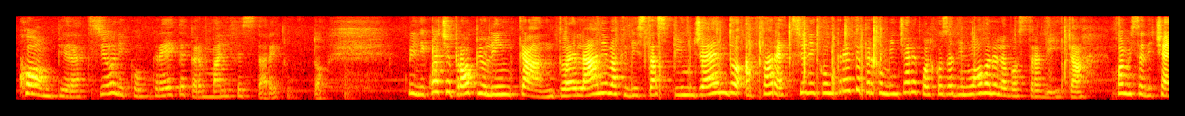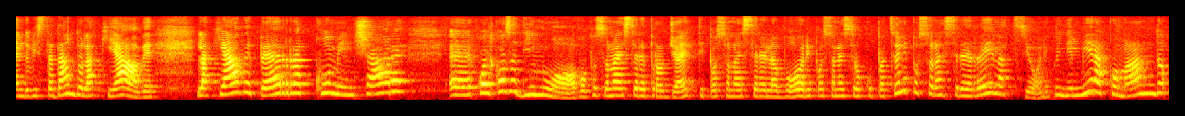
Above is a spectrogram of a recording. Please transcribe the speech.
compiere azioni concrete per manifestare tutto. Quindi qua c'è proprio l'incanto, è l'anima che vi sta spingendo a fare azioni concrete per cominciare qualcosa di nuovo nella vostra vita. Qua mi sta dicendo, vi sta dando la chiave, la chiave per cominciare eh, qualcosa di nuovo. Possono essere progetti, possono essere lavori, possono essere occupazioni, possono essere relazioni. Quindi mi raccomando,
